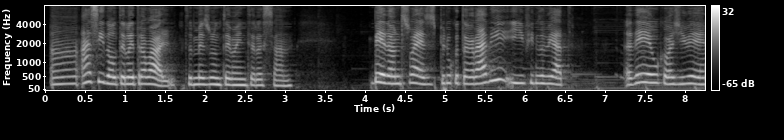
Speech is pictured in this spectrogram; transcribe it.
Uh, ah, sí, del teletreball. També és un tema interessant. Bé, doncs res, espero que t'agradi i fins aviat. Adeu, que vagi bé.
